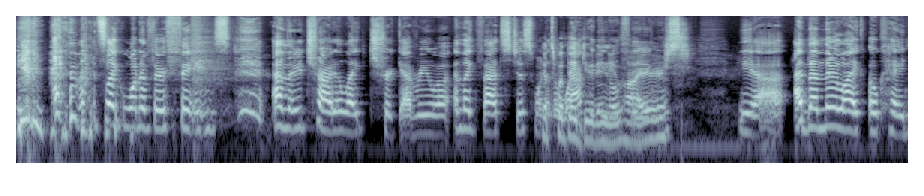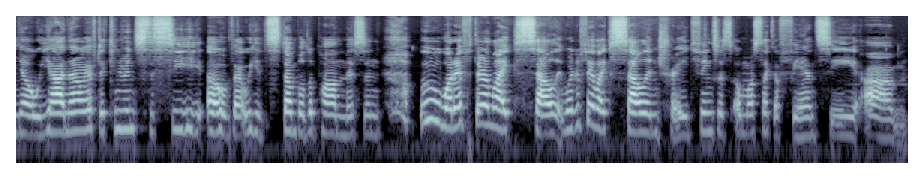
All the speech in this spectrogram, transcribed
and that's like one of their things. And they try to like trick everyone. And like, that's just one That's of the what they do to new wackadoodle hires. things. Yeah. And then they're like, okay, no, yeah, now we have to convince the CEO that we had stumbled upon this. And, ooh, what if they're like selling, what if they like sell and trade things It's almost like a fancy, um,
